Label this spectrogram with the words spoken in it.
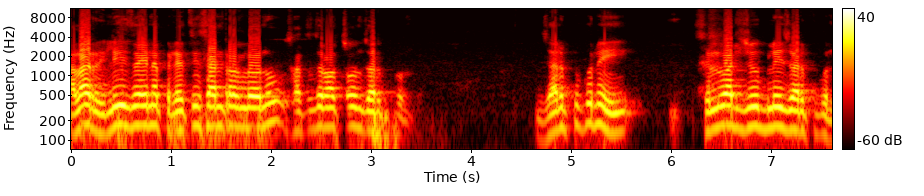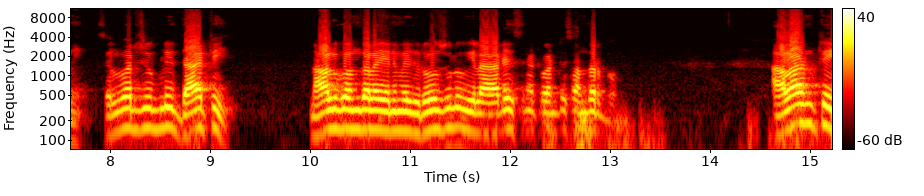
అలా రిలీజ్ అయిన ప్రతి సెంటర్లోనూ శతదినోత్సవం జరుపుకుంది. జరుపుకుని సిల్వర్ జూబ్లీ జరుపుకుని సిల్వర్ జూబ్లీ దాటి నాలుగు వందల ఎనిమిది రోజులు ఇలా ఆడేసినటువంటి సందర్భం. అలాంటి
